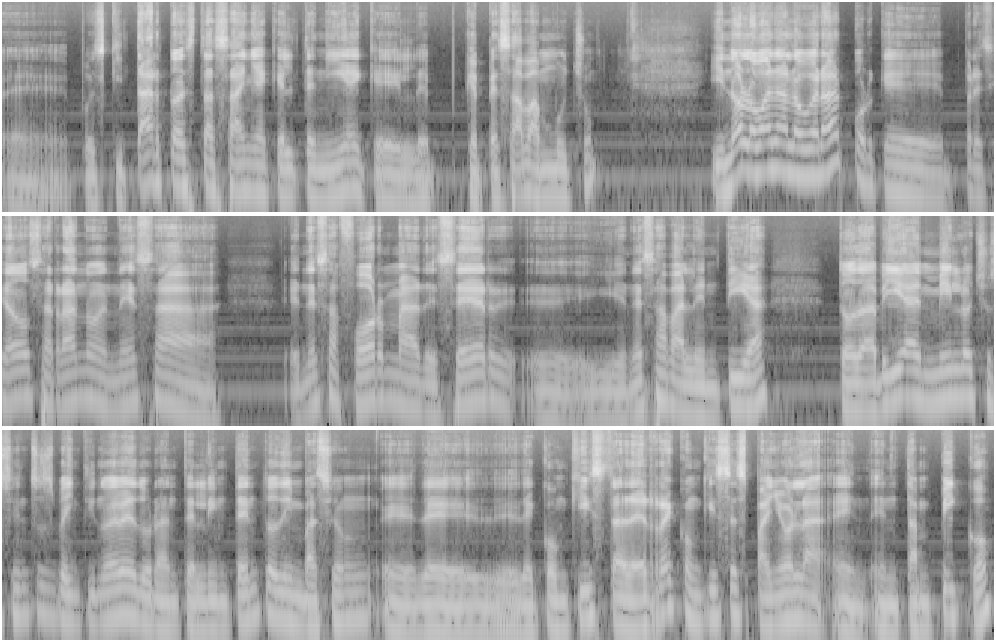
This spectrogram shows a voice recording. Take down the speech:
eh, pues quitar toda esta hazaña que él tenía y que, le, que pesaba mucho. Y no lo van a lograr porque Preciado Serrano en esa, en esa forma de ser eh, y en esa valentía, Todavía en 1829, durante el intento de invasión eh, de, conquista, de reconquista española en, Tampico,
